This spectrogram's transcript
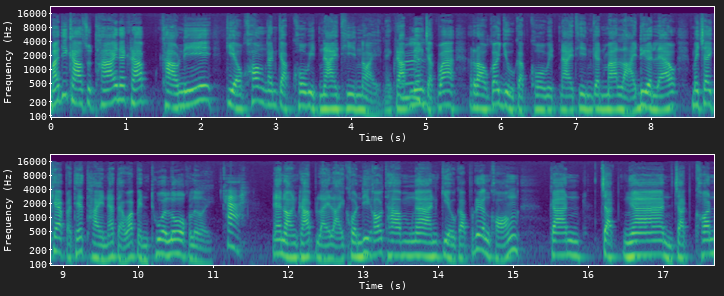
มาที่ข่าวสุดท้ายนะครับ ข่าวนี้เกี่ยวข้องกันกับโควิด -19 หน่อยนะครับอืมเนื่องจากว่าเราก็อยู่กับโควิด -19 กันมาหลายเดือนแล้ว ไม่ใช่แค่ประเทศไทยนะ แต่ว่าเป็นทั่วโลกเลยค่ะ แน่นอนครับหลาย ๆ คนที่เขาทำงานเกี่ยวกับเรื่องของการ จัดงานจัดคอน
